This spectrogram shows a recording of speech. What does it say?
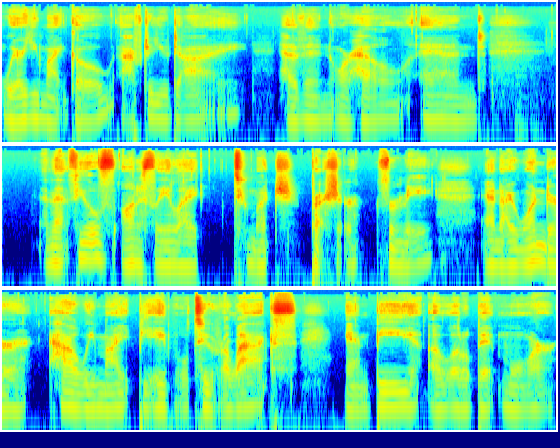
where you might go after you die, heaven or hell, and and that feels honestly like too much pressure for me. And I wonder how we might be able to relax and be a little bit more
